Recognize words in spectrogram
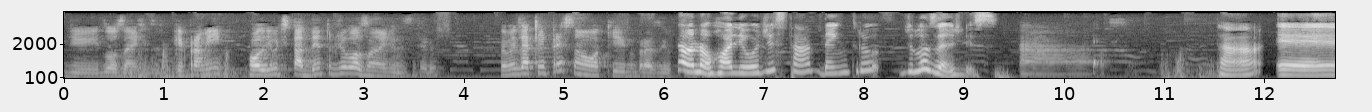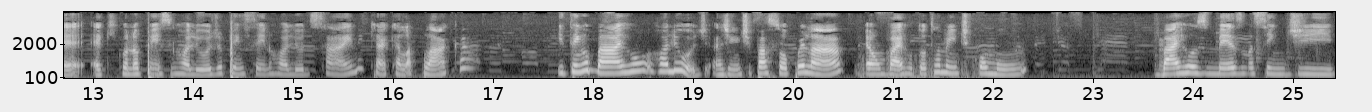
de Los Angeles. Porque pra mim, Hollywood está dentro de Los Angeles, entendeu? Pelo menos aqui é a impressão aqui no Brasil. Não, não, Hollywood está dentro de Los Angeles. Ah, tá? É, é que quando eu penso em Hollywood, eu pensei no Hollywood Sign, que é aquela placa, e tem o bairro Hollywood. A gente passou por lá, é um bairro totalmente comum. Bairros mesmo assim de,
